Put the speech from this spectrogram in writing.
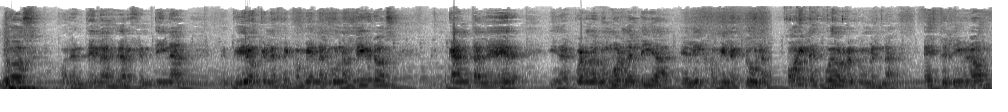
Chicos, cuarentena desde Argentina, me pidieron que les recomiende algunos libros, me encanta leer y de acuerdo al humor del día elijo mi lectura. Hoy les puedo recomendar este libro,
